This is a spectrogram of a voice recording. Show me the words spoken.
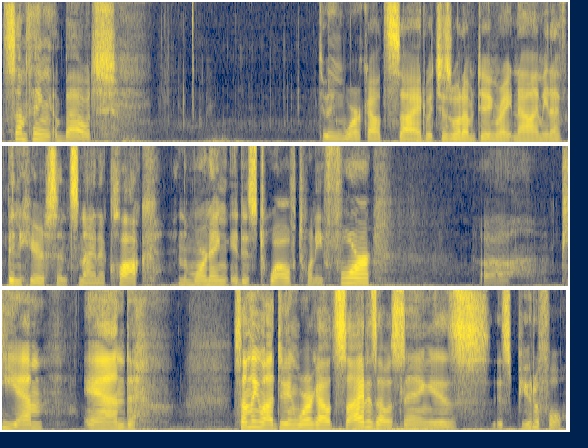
something about doing work outside, which is what I'm doing right now. I mean, I've been here since nine o'clock in the morning. It is 12:24 uh, p.m. and something about doing work outside, as I was saying, is is beautiful,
